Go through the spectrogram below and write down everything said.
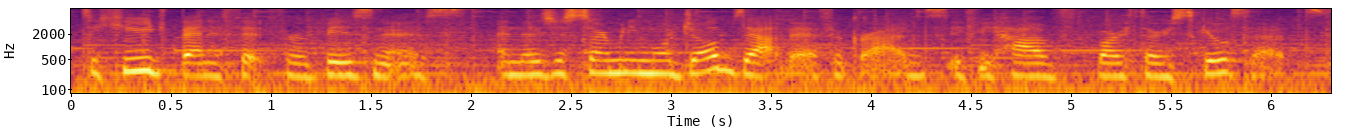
it's a huge benefit for a business and there's just so many more jobs out there for grads if you have both those skill sets.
